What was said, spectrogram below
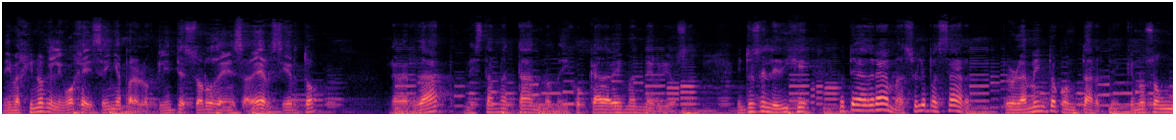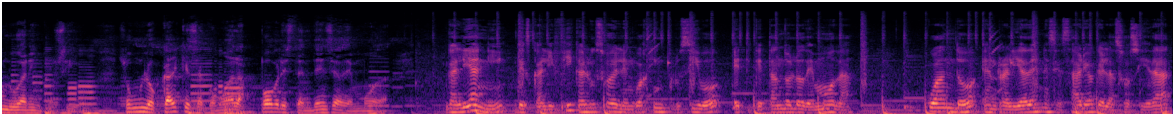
Me imagino que el lenguaje de señas para los clientes sordos deben saber, ¿cierto? La verdad, me estás matando, me dijo cada vez más nerviosa. Entonces le dije, no te hagas drama, suele pasar, pero lamento contarte que no son un lugar inclusivo, son un local que se acomoda a las pobres tendencias de moda. Galiani descalifica el uso del lenguaje inclusivo etiquetándolo de moda, cuando en realidad es necesario que la sociedad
